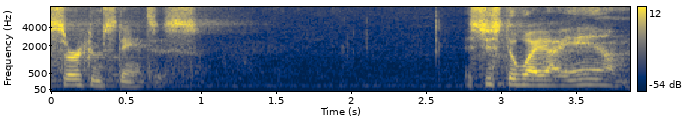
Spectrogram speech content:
circumstances. It's just the way I am.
